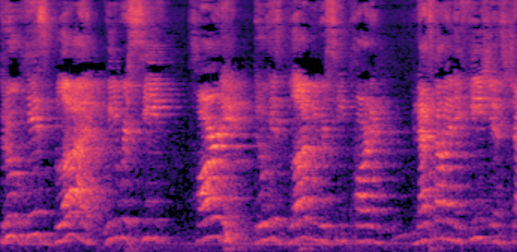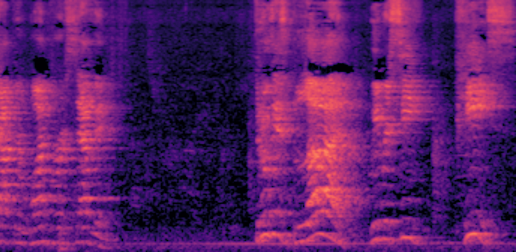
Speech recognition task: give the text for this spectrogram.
Through his blood, we receive pardon. Through his blood, we receive pardon. And that's found in Ephesians chapter 1, verse 7. Through his blood, we receive peace.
